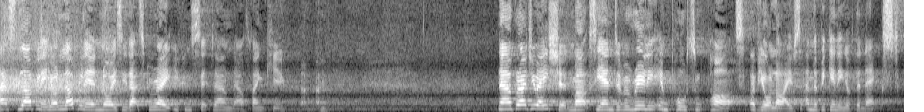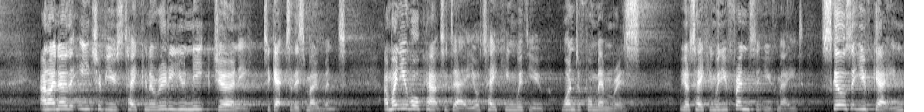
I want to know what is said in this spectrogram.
That's lovely. You're lovely and noisy. That's great. You can sit down now. Thank you. now, graduation marks the end of a really important part of your lives and the beginning of the next. And I know that each of you's taken a really unique journey to get to this moment. And when you walk out today, you're taking with you wonderful memories. You're taking with you friends that you've made, skills that you've gained,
